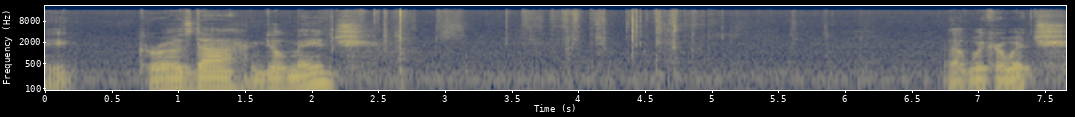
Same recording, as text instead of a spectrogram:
A Corozda Guildmage, a Wicker Witch,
